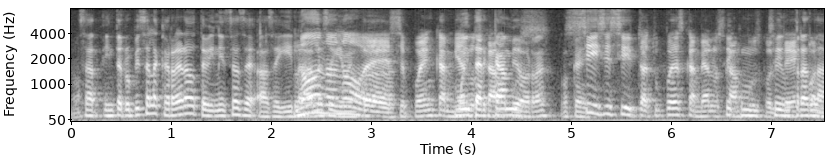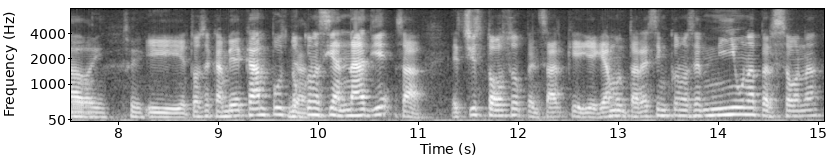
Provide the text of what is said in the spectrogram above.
¿no? O sea, ¿interrumpiste la carrera o te viniste a, seguir No, no, no, eh, se pueden cambiar un intercambio, ¿verdad? Sí, sí, sí, tú puedes cambiar los campus. sí, un traslado ahí. Y entonces cambié de campus, no conocía a nadie, o sea, es chistoso pensar que llegué a Monterrey sin conocer ni una persona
